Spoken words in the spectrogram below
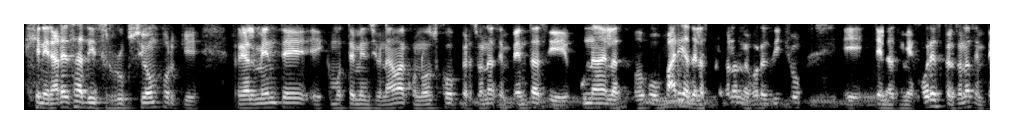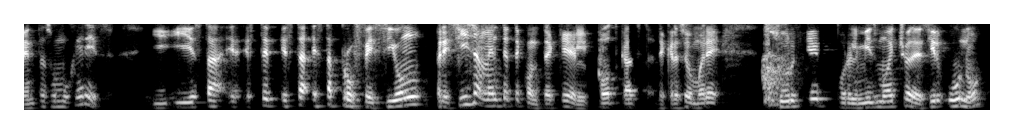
generar esa disrupción porque realmente, eh, como te mencionaba, conozco personas en ventas y una de las, o, varias de las personas, mejor dicho, eh, de las mejores personas en ventas son mujeres. Y, esta, este, esta, esta profesión, precisamente te conté que el podcast de Crece o Muere surge por el mismo hecho de decir, uno,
